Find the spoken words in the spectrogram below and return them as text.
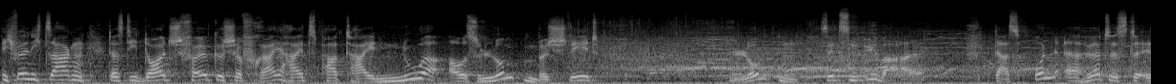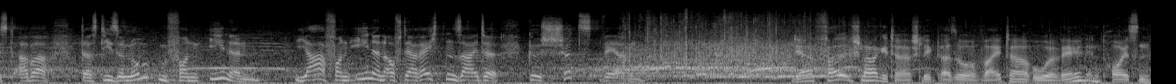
Ich will nicht sagen, dass die deutsch-völkische Freiheitspartei nur aus Lumpen besteht. Lumpen sitzen überall. Das Unerhörteste ist aber, dass diese Lumpen von Ihnen, ja von Ihnen auf der rechten Seite, geschützt werden. Der Fall Schlageter schlägt also weiter hohe Wellen in Preußen.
